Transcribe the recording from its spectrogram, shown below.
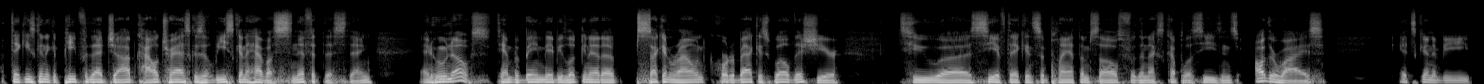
I think he's going to compete for that job. Kyle Trask is at least going to have a sniff at this thing, and who knows? Tampa Bay may be looking at a second-round quarterback as well this year to uh, see if they can supplant themselves for the next couple of seasons. Otherwise, it's going to be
